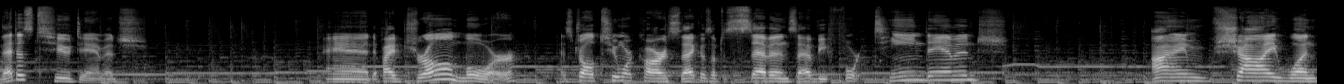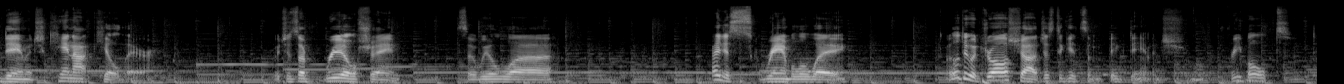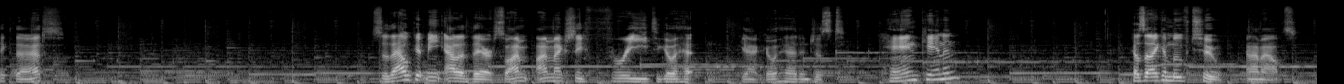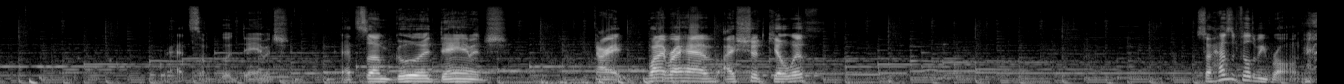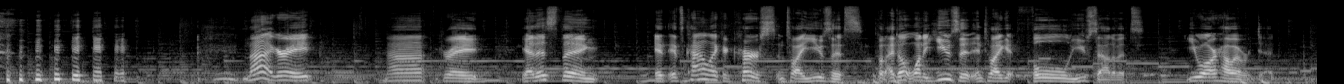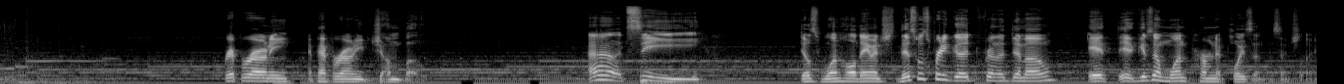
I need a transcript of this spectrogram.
That does two damage. And if I draw more, let's draw two more cards, so that goes up to seven, so that would be 14 damage. I'm shy one damage, cannot kill there. Which is a real shame. So we'll, uh... I just scramble away. We'll do a draw shot just to get some big damage. Free bolt, take that. So that'll get me out of there. So I'm I'm actually free to go ahead. Yeah, go ahead and just hand cannon. Because I can move two, and I'm out. Some good damage. That's some good damage. Alright, whatever I have, I should kill with. So how's it feel to be wrong? Not great. Not great. Yeah, this thing, it, it's kind of like a curse until I use it, but I don't want to use it until I get full use out of it. You are, however, dead. Ripperoni and Pepperoni Jumbo. Uh, let's see. Deals one hull damage. This was pretty good from the demo. It, it gives them one permanent poison, essentially.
